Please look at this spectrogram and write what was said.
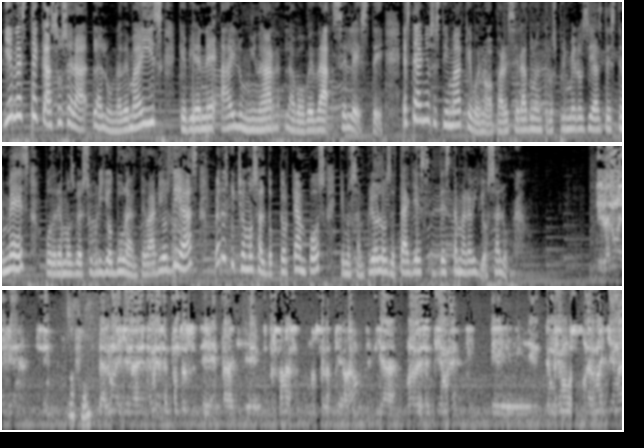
y en este caso será la luna de maíz que viene a iluminar la bóveda celeste. Este año se estima que, bueno, aparecerá durante los primeros días de este mes, podremos ver su brillo durante varios días, pero escuchemos al doctor Campos que nos amplió los detalles de esta maravillosa luna. La luna llena la luna llena de este mes. Entonces, eh, para que las personas no se la pierdan, el día 9 de septiembre eh, tendremos una luna llena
